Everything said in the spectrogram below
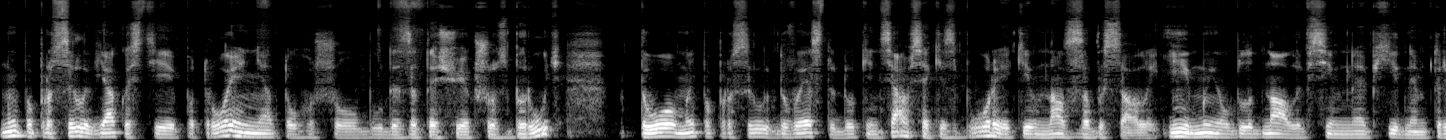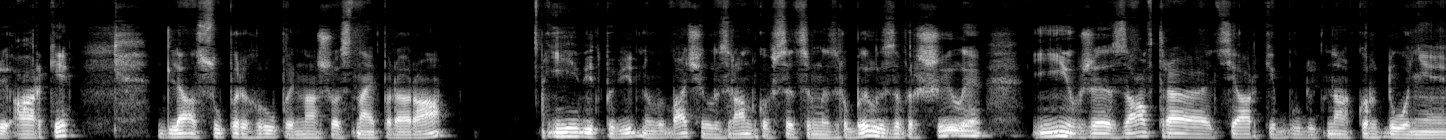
ми попросили в якості потроєння того, що буде за те, що якщо зберуть. То ми попросили довести до кінця всякі збори, які в нас зависали. І ми обладнали всім необхідним три арки для супергрупи нашого снайпера РА. І відповідно ви бачили, зранку все це ми зробили, завершили. І вже завтра ці арки будуть на кордоні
